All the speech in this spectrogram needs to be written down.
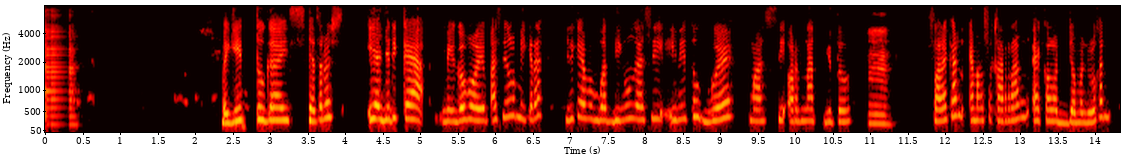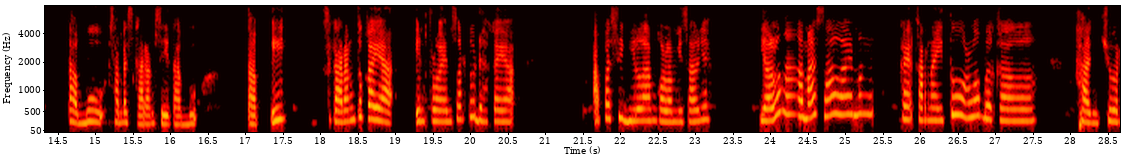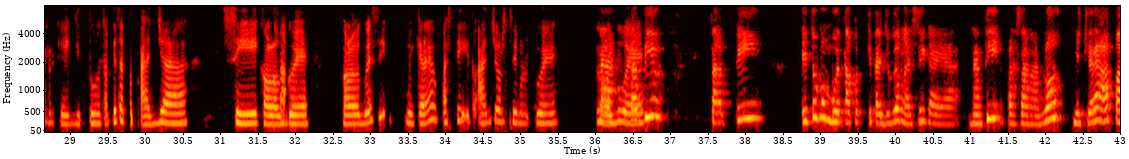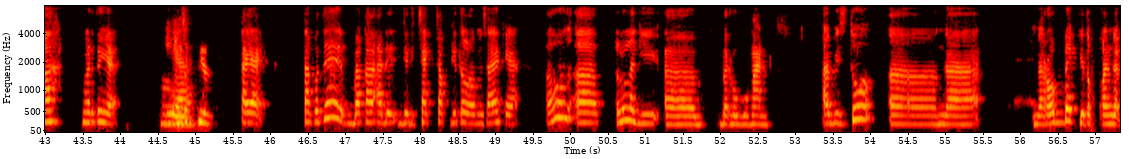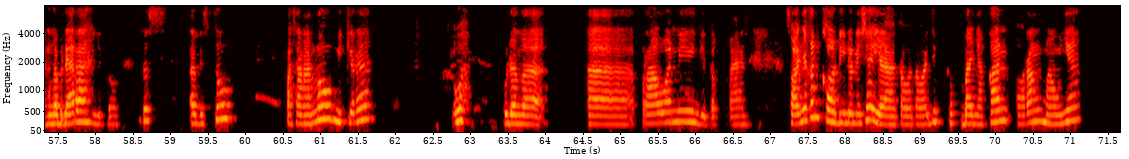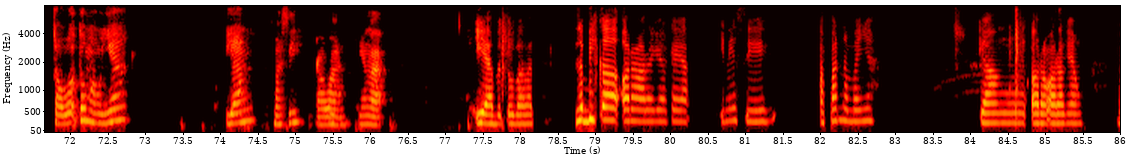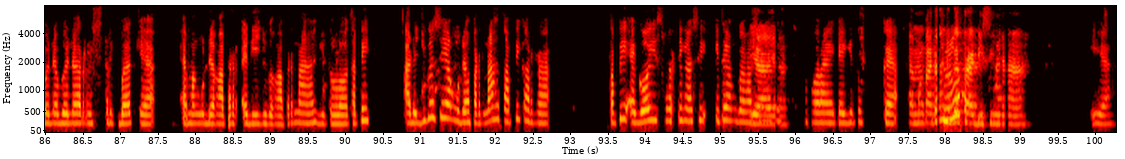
Begitu guys. Ya terus iya jadi kayak nih gue mau pasti lu mikirnya jadi kayak membuat bingung gak sih ini tuh gue masih or not gitu. hmm, soalnya kan emang sekarang eh kalau zaman dulu kan tabu sampai sekarang sih tabu. Tapi sekarang tuh kayak influencer tuh udah kayak apa sih bilang kalau misalnya ya lo nggak masalah emang kayak karena itu lo bakal hancur kayak gitu. Tapi tetap aja sih kalau gue kalau gue sih mikirnya pasti itu hancur sih menurut gue nah gue- tapi tapi itu membuat takut kita juga nggak sih? Kayak nanti pasangan lo mikirnya apa? Ngerti nggak? Iya. Insecure. kayak takutnya bakal ada jadi cekcok gitu loh. Misalnya kayak oh eh, lu lagi eh, berhubungan. Abis itu eh, nggak nggak robek gitu kan nggak nggak berdarah gitu. Terus abis itu pasangan lo mikirnya wah udah nggak eh, perawan nih gitu kan soalnya kan kalau di Indonesia ya tahu-tahu aja kebanyakan orang maunya cowok tuh maunya yang masih perawan ya nggak Iya betul banget. Lebih ke orang-orang yang kayak ini sih apa namanya? Yang orang-orang yang benar-benar strict banget kayak emang udah nggak per eh, dia juga nggak pernah gitu loh. Tapi ada juga sih yang udah pernah tapi karena tapi egois ngerti gak sih? Itu yang gue ngasih Iya, ngerti iya. sama orang yang kayak gitu. Kayak emang kadang Dulu- juga tradisinya iya.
